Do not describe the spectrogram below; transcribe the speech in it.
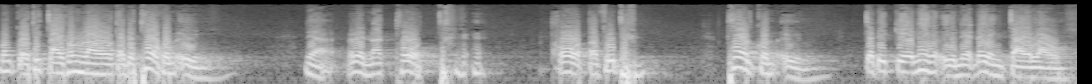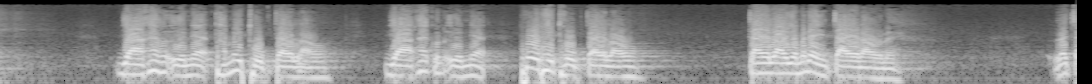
มันโกรธที่ใจของเรา แต่ไปโทษคนอื่น เนี่ยก็เลยนักโทษ โทษตะฟุตโทษคนอื่น จะไปเกณฑ์ให้คนอื่นเนี่ย ได้อย่างใจเรา อยากให้คนอื่นเนี่ยทำให้ถูกใจเรา อยากให้คนอื่นเนี่ย พูดให้ถูกใจเรา ใจเรายังไม่ได้อย่างใจเราเลย แล้วใจ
